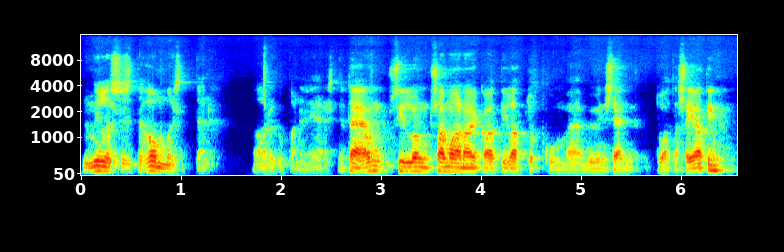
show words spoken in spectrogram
No milloin sä sitten hommasit tämän aurinkopaneelijärjestelmän? Tämä on silloin samaan aikaan tilattu, kun mä myin sen tuota Seatin.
